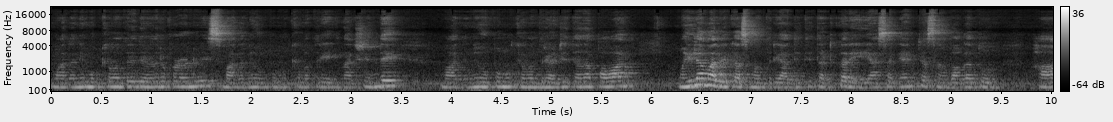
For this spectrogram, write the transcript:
माननीय मुख्यमंत्री देवेंद्र फडणवीस माननीय उपमुख्यमंत्री एकनाथ शिंदे माननीय उपमुख्यमंत्री अजितदादा पवार महिला बालविकास मंत्री आदिती तटकरे या सगळ्यांच्या सहभागातून हा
